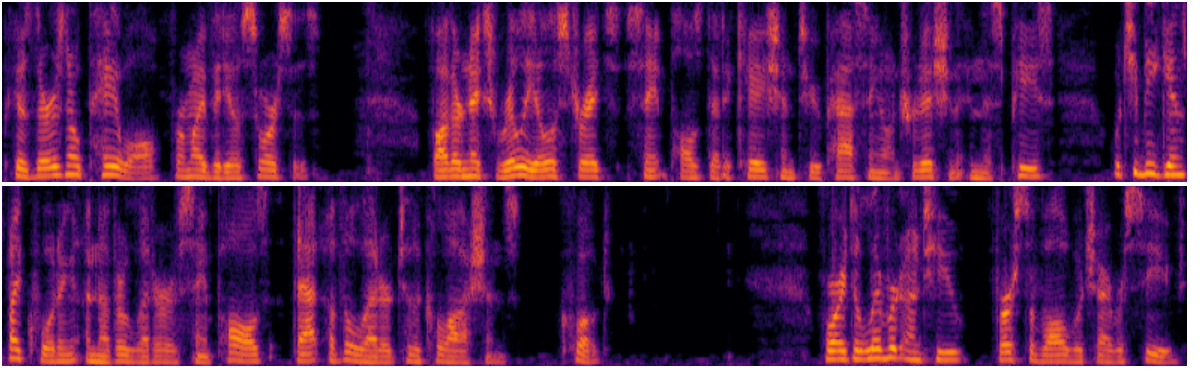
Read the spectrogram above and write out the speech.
because there is no paywall for my video sources. Father Nix really illustrates St. Paul's dedication to passing on tradition in this piece, which he begins by quoting another letter of St. Paul's, that of the letter to the Colossians. Quote, For I delivered unto you, first of all, which I received,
